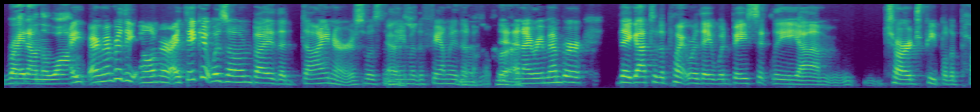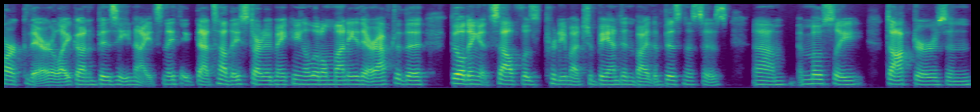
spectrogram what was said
right on the wall I, I remember the owner. I think it was owned by the Diners was the Yes. name of the family that That's owned it. And I remember they got to the point where they would basically um, charge people to park there, like on busy nights. And I think that's how they started making a little money there after the building itself was pretty much abandoned by the businesses, um, and mostly doctors and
